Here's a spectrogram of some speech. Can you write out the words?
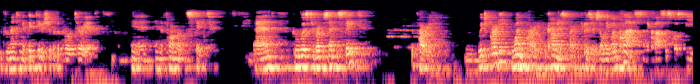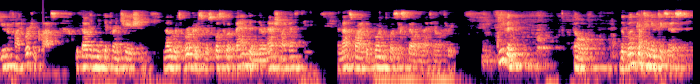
implementing a dictatorship of the proletariat in, in the form of the state. And who was to represent the state? The party. Which party? One party, the Communist Party, because there's only one class, and the class is supposed to be a unified working class without any differentiation. In other words, workers were supposed to abandon their national identity and that's why the Bund was expelled in 1903. Even though the Bund continued to exist,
